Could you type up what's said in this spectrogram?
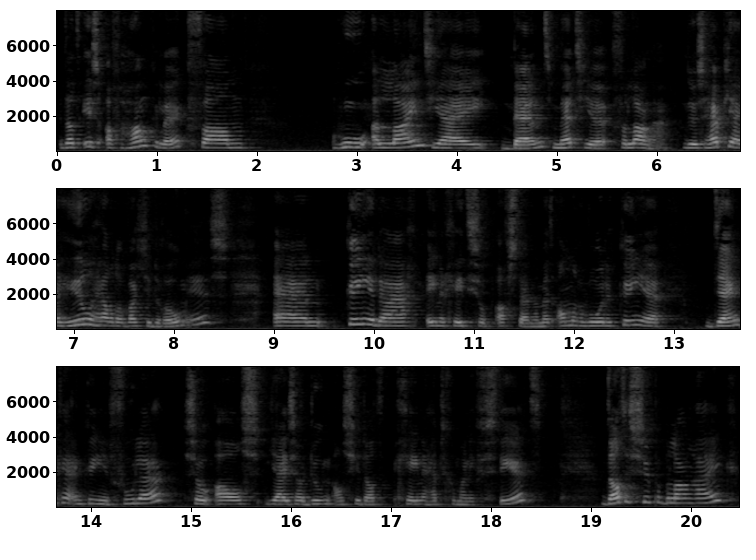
dat is afhankelijk van hoe aligned jij bent met je verlangen. Dus heb jij heel helder wat je droom is en kun je daar energetisch op afstemmen. Met andere woorden, kun je denken en kun je voelen zoals jij zou doen als je datgene hebt gemanifesteerd. Dat is super belangrijk.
